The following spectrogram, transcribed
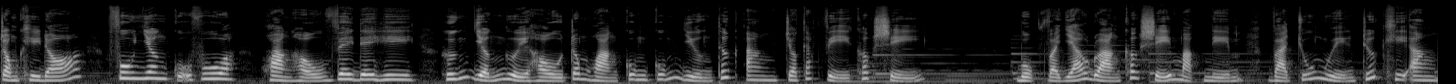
Trong khi đó, phu nhân của vua Hoàng hậu Vedehi hướng dẫn người hầu trong hoàng cung cúng dường thức ăn cho các vị khất sĩ. Bụt và giáo đoàn khất sĩ mặc niệm và chú nguyện trước khi ăn.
